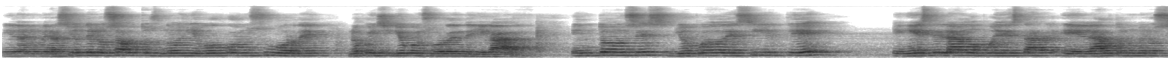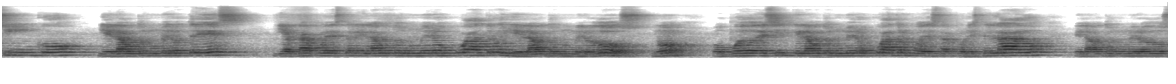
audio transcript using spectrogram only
En la numeración de los autos no llegó con su orden, no coincidió con su orden de llegada. Entonces yo puedo decir que en este lado puede estar el auto número 5 y el auto número 3 y acá puede estar el auto número 4 y el auto número 2, ¿no? O puedo decir que el auto número 4 puede estar por este lado el auto número 2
